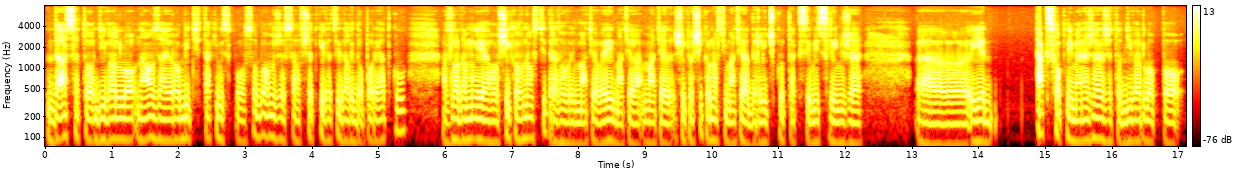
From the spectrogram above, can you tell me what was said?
dá sa to divadlo naozaj robiť takým spôsobom, že sa všetky veci dali do poriadku. A vzhľadom jeho šikovnosti, teraz hovorím Matejovej, Mateja, Mateja, šikovnosti Mateja Drličku, tak si myslím, že e, je tak schopný manažer, že to divadlo po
